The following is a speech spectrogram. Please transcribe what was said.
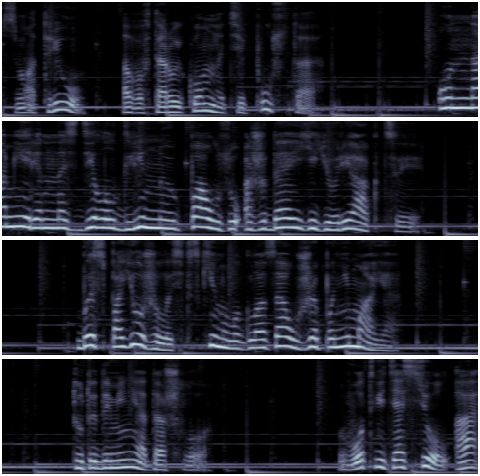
Смотрю, а во второй комнате пусто. Он намеренно сделал длинную паузу, ожидая ее реакции. Бесс поежилась, вскинула глаза, уже понимая. Тут и до меня дошло. Вот ведь осел, а?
